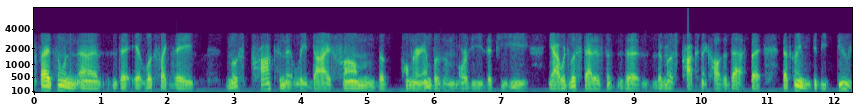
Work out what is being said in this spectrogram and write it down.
if I had someone uh, that it looks like they most proximately died from the pulmonary embolism or the, the PE, yeah, I would list that as the, the, the most proximate cause of death. But that's going to be due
